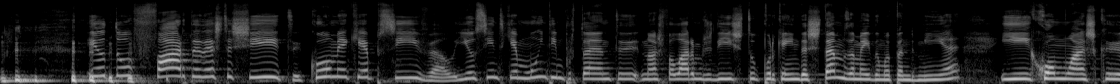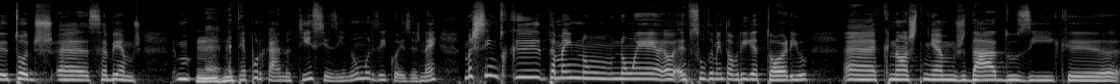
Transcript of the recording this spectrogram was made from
eu estou farta desta shit. Como é que é possível? E eu sinto que é muito importante nós falarmos disto porque ainda estamos a meio de uma pandemia e, como acho que todos ah, sabemos, Uhum. até porque há notícias e números e coisas, né? Mas sinto que também não, não é absolutamente obrigatório ah, que nós tenhamos dados e que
